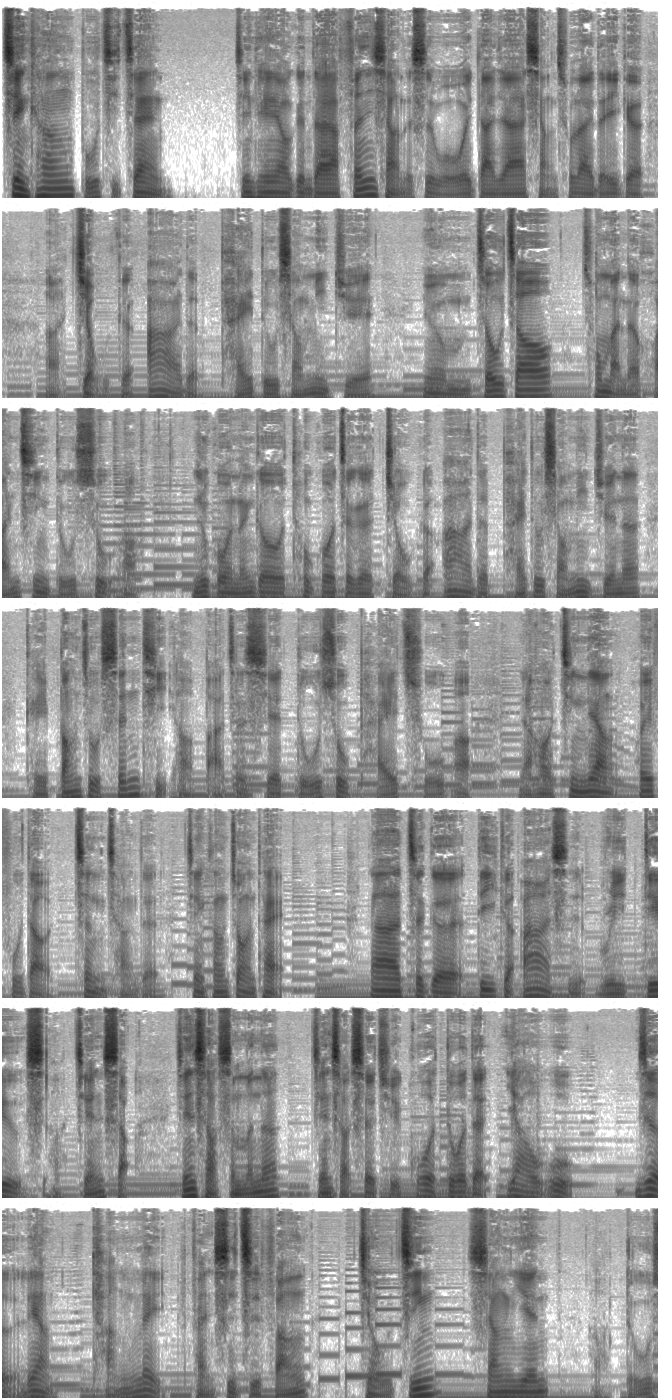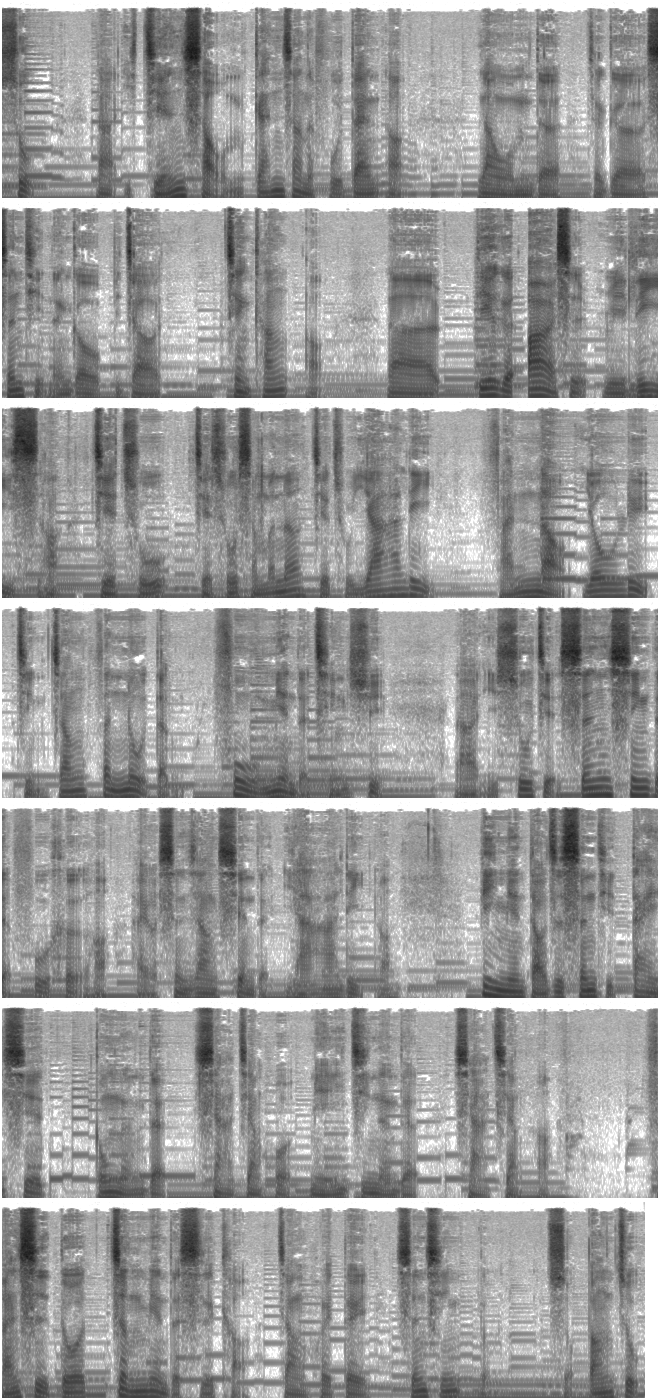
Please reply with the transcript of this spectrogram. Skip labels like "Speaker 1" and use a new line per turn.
健康补给站，今天要跟大家分享的是我为大家想出来的一个啊，九个二的排毒小秘诀。因为我们周遭充满了环境毒素啊，如果能够透过这个九个二的排毒小秘诀呢，可以帮助身体啊，把这些毒素排除啊，然后尽量恢复到正常的健康状态。那这个第一个二是 reduce 啊，减少。减少什么呢？减少摄取过多的药物、热量、糖类、反式脂肪、酒精、香烟啊，毒素。那以减少我们肝脏的负担啊。让我们的这个身体能够比较健康啊。那第二个 R 是 release 哈，解除解除什么呢？解除压力、烦恼、忧虑、紧张、愤怒等负面的情绪啊，以疏解身心的负荷哈，还有肾上腺的压力啊，避免导致身体代谢功能的下降或免疫机能的下降啊。凡事多正面的思考，这样会对身心有。所帮助。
